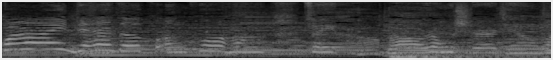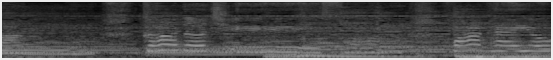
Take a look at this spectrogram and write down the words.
怀练得宽阔？最好包容世间万物，各得其所。花开又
